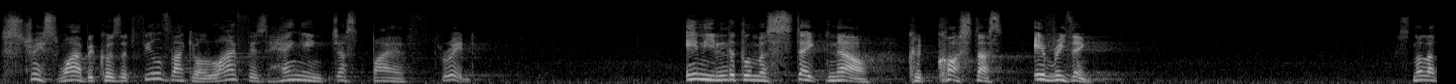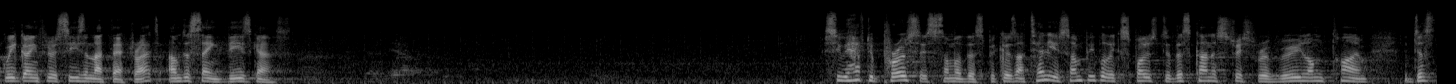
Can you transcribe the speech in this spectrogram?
stress. Why? Because it feels like your life is hanging just by a thread any little mistake now could cost us everything. It's not like we're going through a season like that, right? I'm just saying these guys. See, we have to process some of this because I tell you, some people exposed to this kind of stress for a very long time just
